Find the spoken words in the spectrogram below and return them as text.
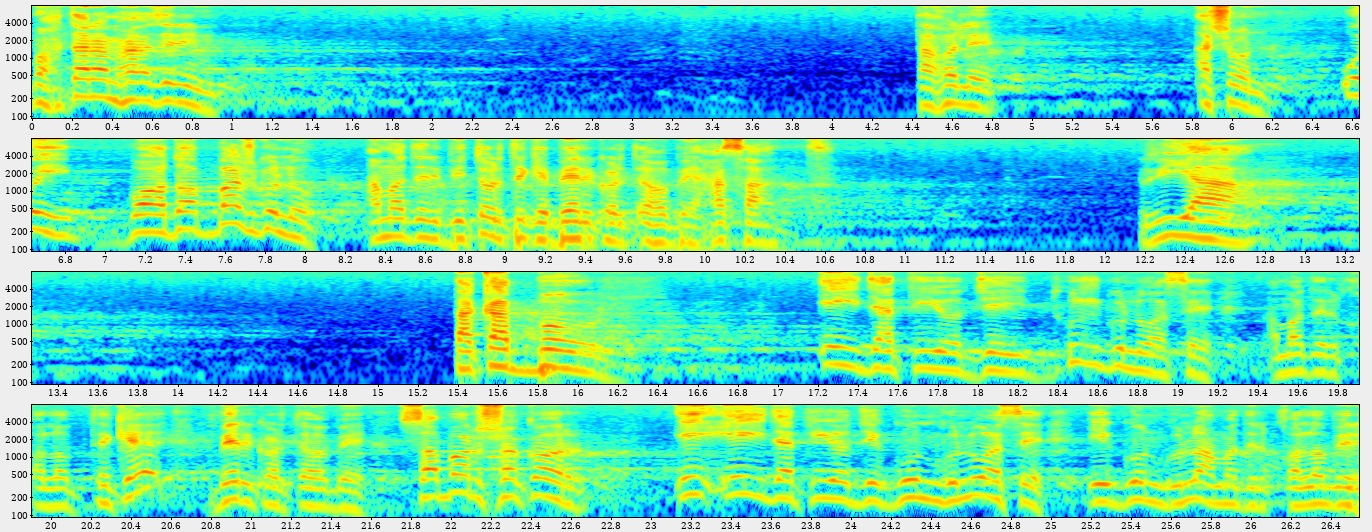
মহতারাম হাজরিন, তাহলে আসুন, ওই বদ অভ্যাসগুলো আমাদের ভিতর থেকে বের করতে হবে, হাসাদ। রিয়া, তাকাব্বর, এই জাতীয় যেই দোষগুলো আছে আমাদের কলব থেকে বের করতে হবে। সবর, শকর এই এই জাতীয় যে গুণগুলো আছে, এই গুণগুলো আমাদের কলবের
